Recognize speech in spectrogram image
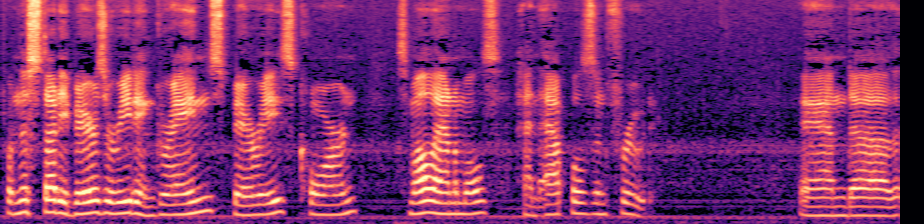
From this study, bears are eating grains, berries, corn, small animals, and apples and fruit. And uh,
